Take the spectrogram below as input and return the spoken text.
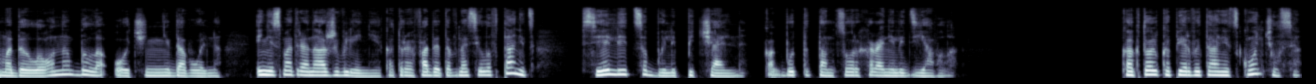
Маделона была очень недовольна, и, несмотря на оживление, которое Фадетта вносила в танец, все лица были печальны, как будто танцоры хоронили дьявола. Как только первый танец кончился,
